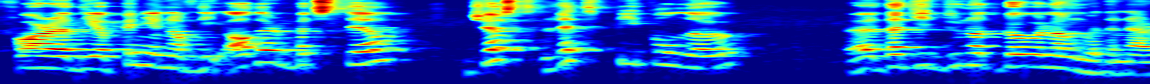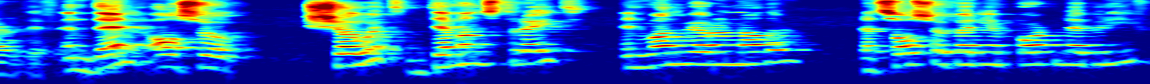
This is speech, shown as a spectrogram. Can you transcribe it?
for uh, the opinion of the other, but still just let people know uh, that you do not go along with the narrative. And then also show it, demonstrate in one way or another. That's also very important, I believe.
